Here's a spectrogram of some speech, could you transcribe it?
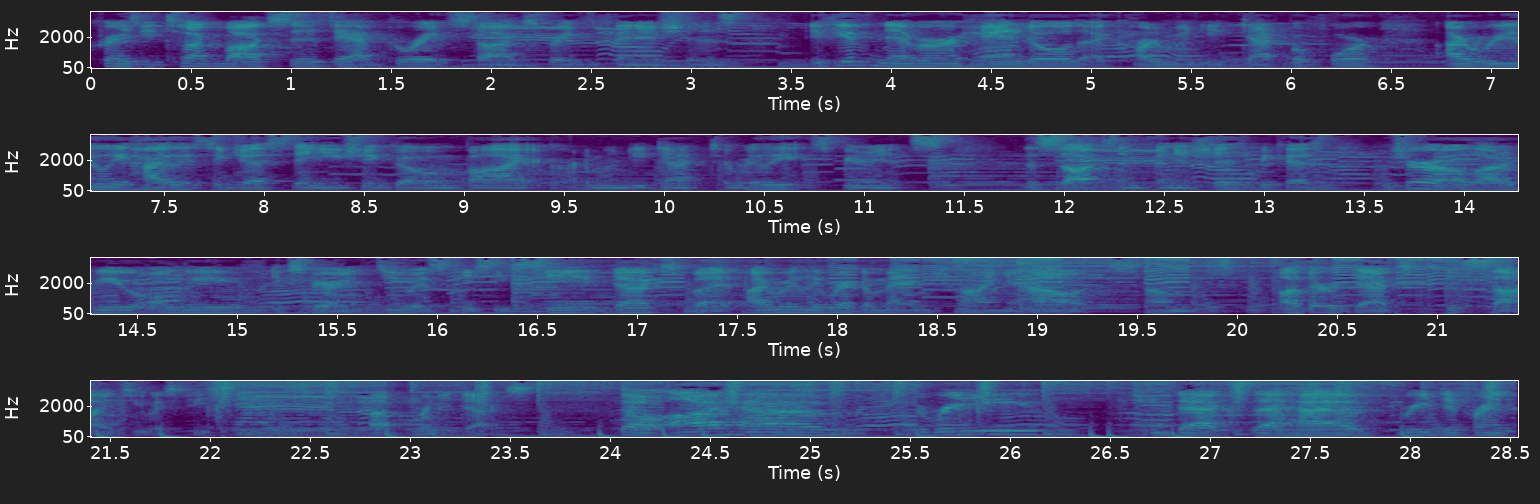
crazy tug boxes. They have great stocks, great finishes. If you've never handled a Cartamundi deck before, I really highly suggest that you should go and buy a Cartamundi deck to really experience the stocks and finishes because I'm sure a lot of you only experienced USPCC decks, but I really recommend trying out some other decks besides USPC uh, printed decks. So I have three decks that have three different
